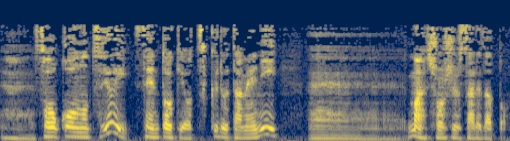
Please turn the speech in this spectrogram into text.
えー走行の強い戦闘機を作るために、えーまあ、招集されたと。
